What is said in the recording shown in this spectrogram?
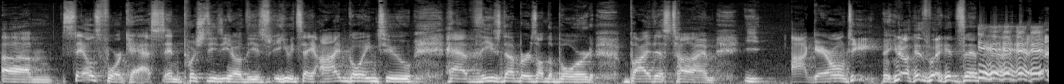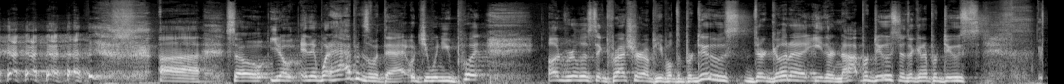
um, sales forecasts and pushed these you know these he would say I'm going to have these numbers on the board by this time. Y- I guarantee, you know, is what it said. uh, so you know, and then what happens with that? Which you, when you put unrealistic pressure on people to produce, they're gonna either not produce or they're gonna produce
